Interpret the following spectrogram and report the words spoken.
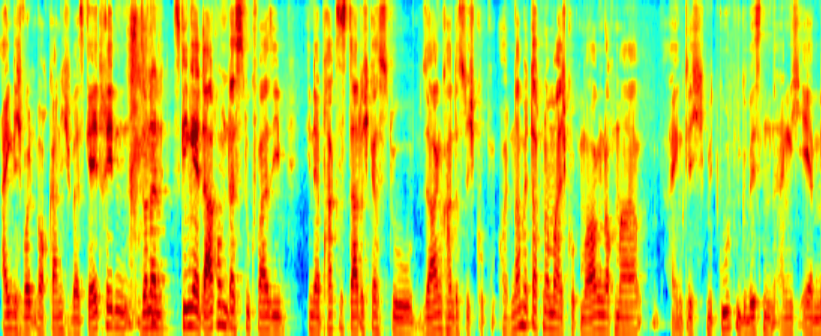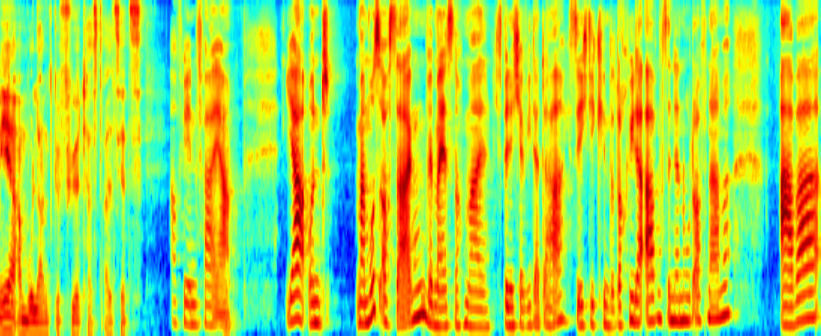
eigentlich wollten wir auch gar nicht über das Geld reden, sondern es ging ja darum, dass du quasi in der Praxis dadurch, dass du sagen konntest, ich gucke heute Nachmittag nochmal, ich gucke morgen nochmal, eigentlich mit gutem Gewissen eigentlich eher mehr ambulant geführt hast als jetzt. Auf jeden Fall, ja. Ja, und man muss auch sagen, wenn man jetzt nochmal, jetzt bin ich ja wieder da, sehe ich die Kinder doch wieder abends in der Notaufnahme, aber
